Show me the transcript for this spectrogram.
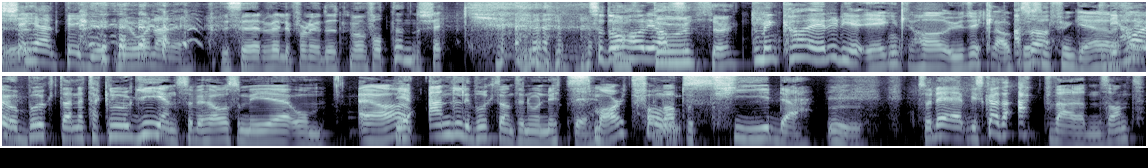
ikke helt pigg ut, noen av dem. de ser veldig fornøyde ut med å ha fått en sjekk. Så da har de altså Men hva er det de egentlig har utvikla, og hvordan Altså, fungerer de har jo brukt denne teknologien som vi hører så mye om. De har endelig brukt den til noe nyttig. Det var på Smartphones. Mm. Så det vi skal til app-verden, sant?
